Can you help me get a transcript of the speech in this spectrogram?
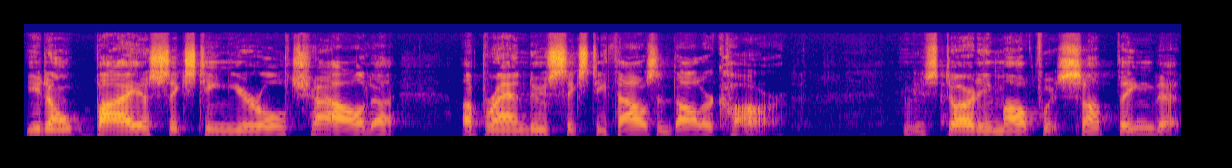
You don't buy a 16 year old child a, a brand new $60,000 car. You start him off with something that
